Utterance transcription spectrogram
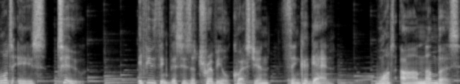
What is 2? If you think this is a trivial question, think again. What are numbers?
